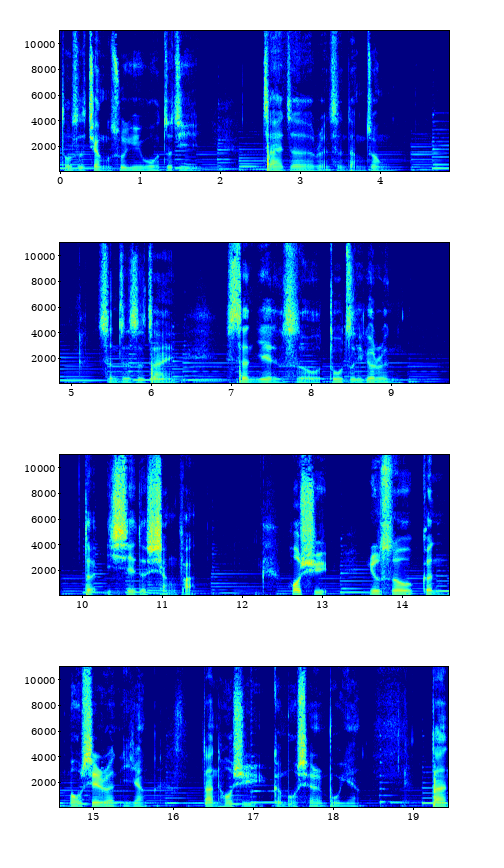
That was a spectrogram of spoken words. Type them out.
都是讲述于我自己在这人生当中，甚至是在深夜的时候独自一个人的一些的想法。或许有时候跟某些人一样，但或许跟某些人不一样。但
